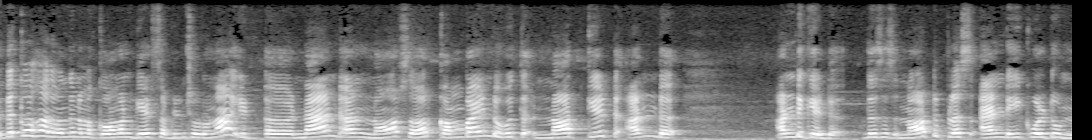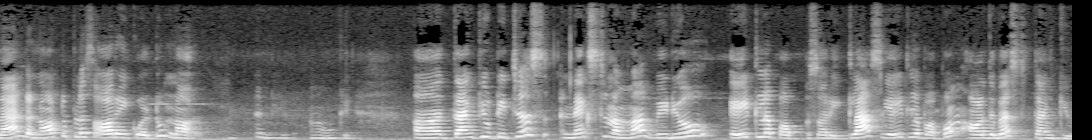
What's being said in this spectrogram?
எதுக்காக அது வந்து நம்ம காமன் கேட்ஸ் அப்படின்னு சொல்கிறோம்னா it NAND and NORs are combined with not gate and AND gate this is not plus and equal to NAND, not plus or equal to NOR okay thank you teachers next நம்ம வீடியோ எயிட்டில் பாப் சாரி கிளாஸ் எயிட்டில் பார்ப்போம் ஆல் தி பெஸ்ட் தேங்க்யூ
